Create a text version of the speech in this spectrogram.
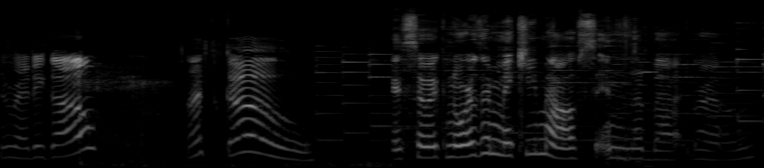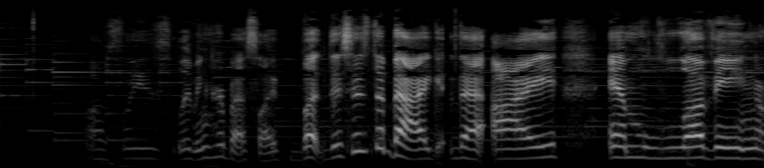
You ready to go? Let's go. Okay, so ignore the Mickey Mouse in the background. Osley's living her best life. But this is the bag that I am loving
